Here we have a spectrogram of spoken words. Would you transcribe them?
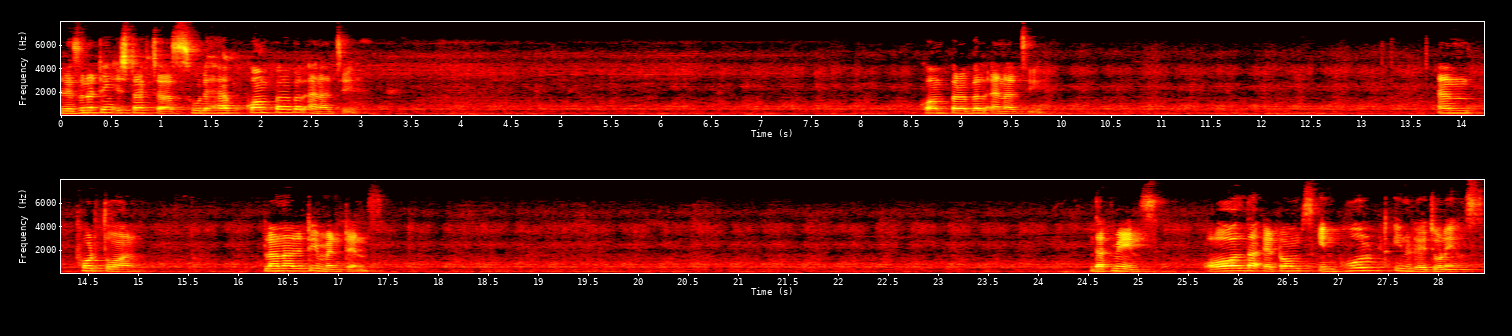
resonating structures should have comparable energy. Comparable energy and fourth one planarity maintains that means all the atoms involved in resonance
